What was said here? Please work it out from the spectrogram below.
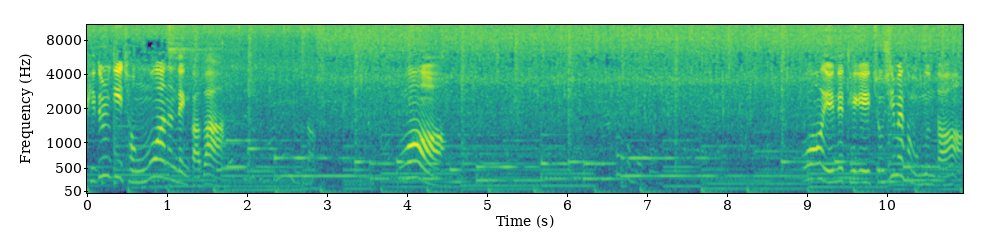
비둘기 정모하는 데인가 봐. 우와. 와 얘네 되게 조심해서 먹는다.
